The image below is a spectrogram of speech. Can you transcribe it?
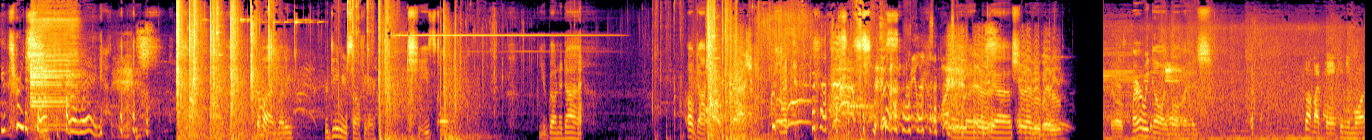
You threw it so far away. Come on, buddy. Redeem yourself here. Jeez. you're gonna die. Oh gosh. Gosh. Failures wide. Oh my gosh. Hey, everybody. Where are we going, boys? It's not my pants anymore.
